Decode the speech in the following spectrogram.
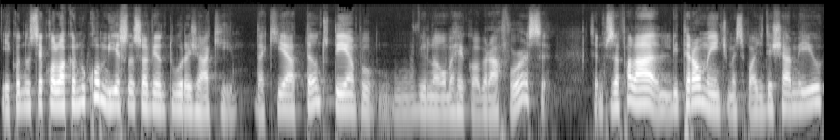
E aí, quando você coloca no começo da sua aventura, já que daqui a tanto tempo o vilão vai recobrar a força, você não precisa falar literalmente, mas você pode deixar meio,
